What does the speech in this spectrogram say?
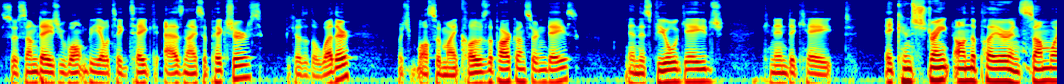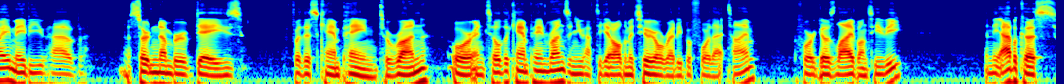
so some days you won't be able to take as nice of pictures because of the weather, which also might close the park on certain days. And this fuel gauge can indicate a constraint on the player in some way. Maybe you have a certain number of days for this campaign to run or until the campaign runs and you have to get all the material ready before that time before it goes live on TV. And the abacus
